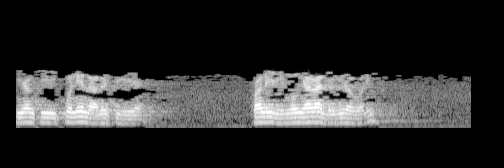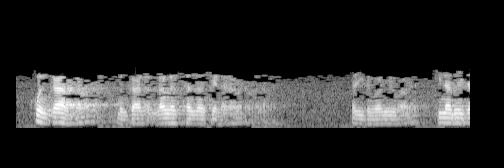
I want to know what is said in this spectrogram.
လျောက်ရှိပွင့်လင်းလာလို့ရှိရင်ခွန်းလေးတွေငုံရကနေပြီးတော့ဗောလေပွင့်ကားလာတာပွင့်ကားလာလန်းလန်းဆန်းဆန်းဖြစ်လာတာပါအဲ့ဒီသဘောမျိုးပါပဲရှင်နာပိဋက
